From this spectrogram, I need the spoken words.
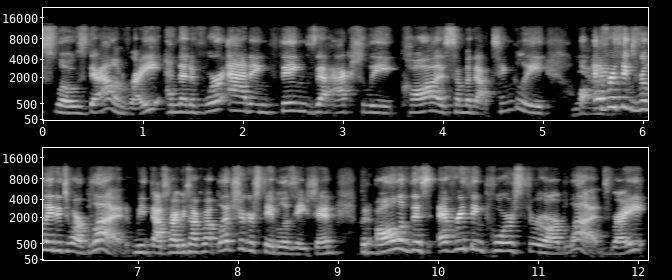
Slows down, right? And then if we're adding things that actually cause some of that tingly, yeah. everything's related to our blood. We, that's why we talk about blood sugar stabilization. But mm-hmm. all of this, everything pours through our blood, right?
